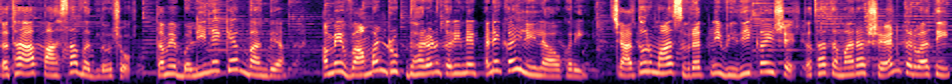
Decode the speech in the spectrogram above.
તથા પાસા બદલો છો? તમે બલીને કેમ બાંધ્યા? અમે વામન રૂપ ધારણ કરીને અને કઈ લીલાઓ કરી? ચાતુર્માસ વ્રતની વિધિ કઈ છે? તથા તમારા શયન કરવાથી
